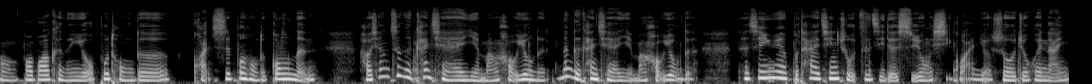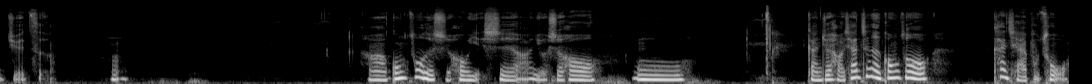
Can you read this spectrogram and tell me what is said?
嗯，包包可能有不同的款式、不同的功能，好像这个看起来也蛮好用的，那个看起来也蛮好用的，但是因为不太清楚自己的使用习惯，有时候就会难以抉择。嗯，啊，工作的时候也是啊，有时候嗯，感觉好像这个工作看起来不错，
